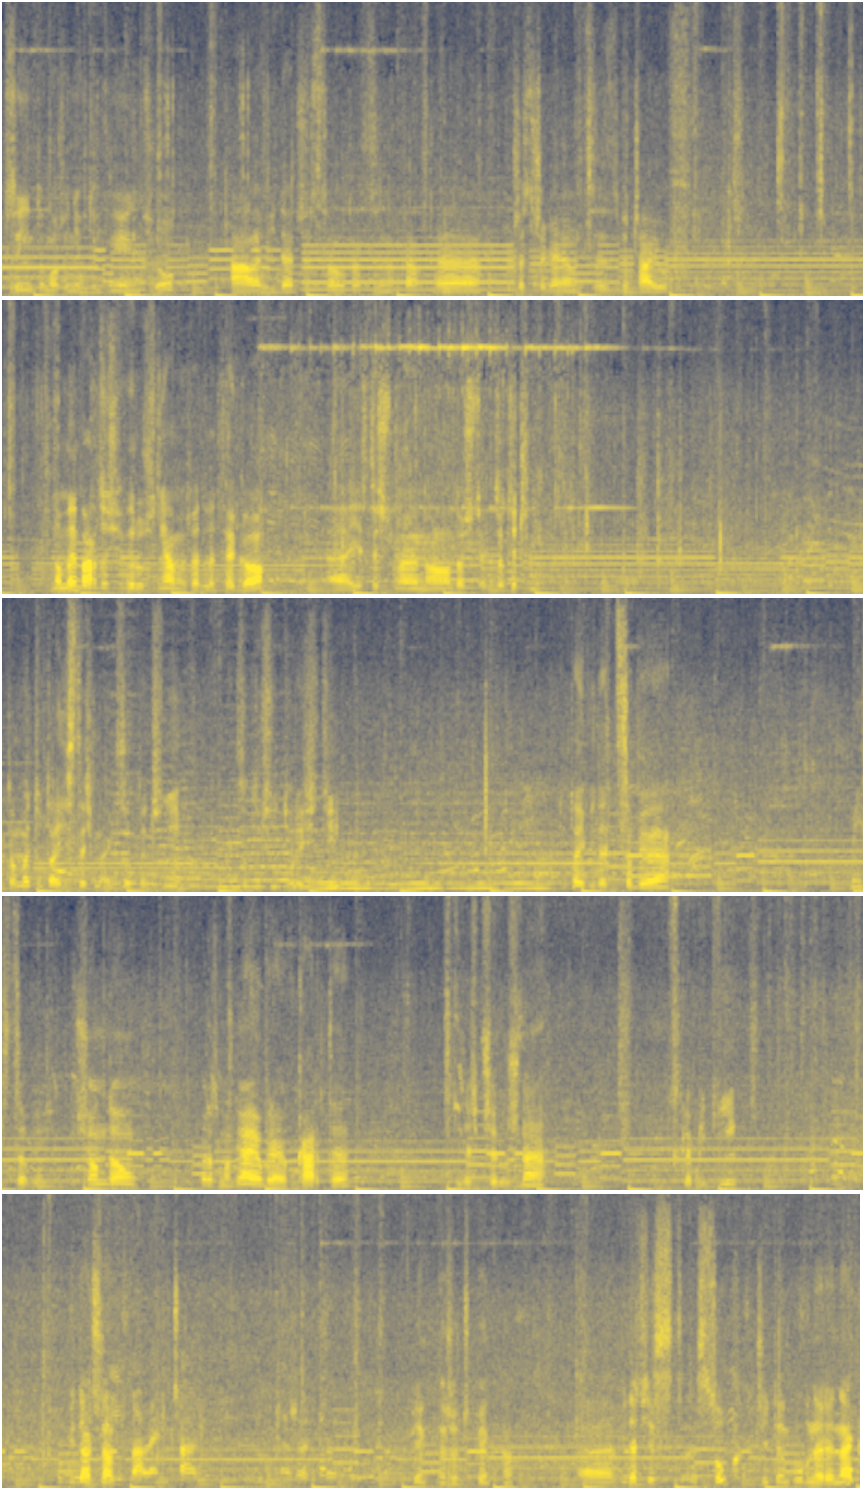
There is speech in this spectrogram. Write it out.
Ortodoksyjni to może nie w tym ujęciu, ale widać, że są tacy naprawdę przestrzegający zwyczajów. No my bardzo się wyróżniamy, wedle tego e, jesteśmy no, dość egzotyczni. To my tutaj jesteśmy egzotyczni, egzotyczni turyści. Tutaj widać sobie miejscowi siądą, rozmawiają, grają w karty. Widać przeróżne sklepiki. Tu widać na inne rzeczy. piękne rzeczy, piękne. E, widać jest suk, czyli ten główny rynek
